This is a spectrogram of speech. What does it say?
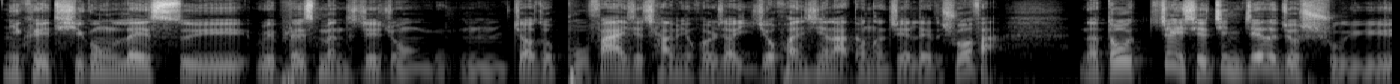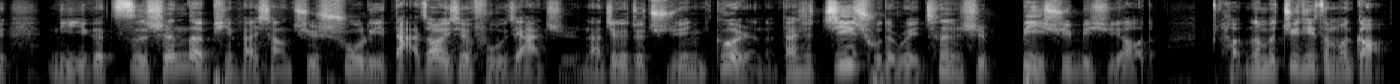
你可以提供类似于 replacement 这种，嗯，叫做补发一些产品，或者叫以旧换新啦等等这一类的说法。那都这些进阶的就属于你一个自身的品牌想去树立打造一些服务价值，那这个就取决你个人的。但是基础的 return 是必须必须要的。好，那么具体怎么搞？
